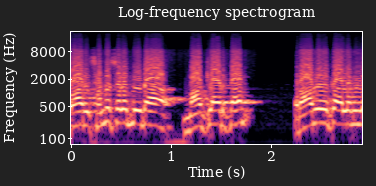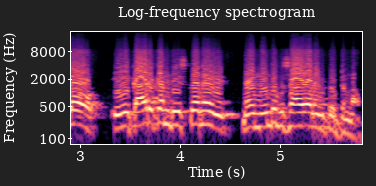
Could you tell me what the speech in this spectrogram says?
వారి సమస్యల మీద మాట్లాడతాం. రాబోయే కాలంలో ఈ కార్యక్రమం తీసుకొని మేము ముందుకు సాగాలనుకుంటున్నాం.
